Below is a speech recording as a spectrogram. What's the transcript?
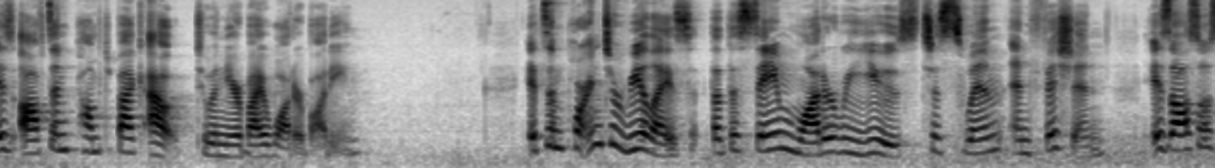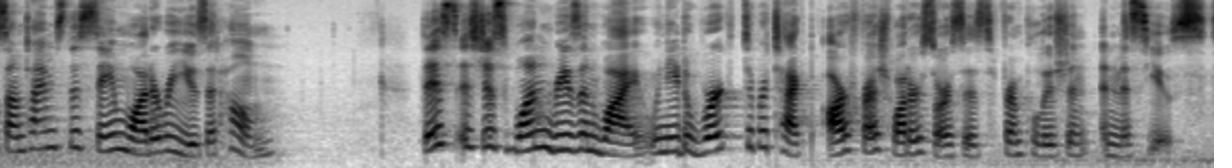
is often pumped back out to a nearby water body. It's important to realize that the same water we use to swim and fish in is also sometimes the same water we use at home. This is just one reason why we need to work to protect our freshwater sources from pollution and misuse.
